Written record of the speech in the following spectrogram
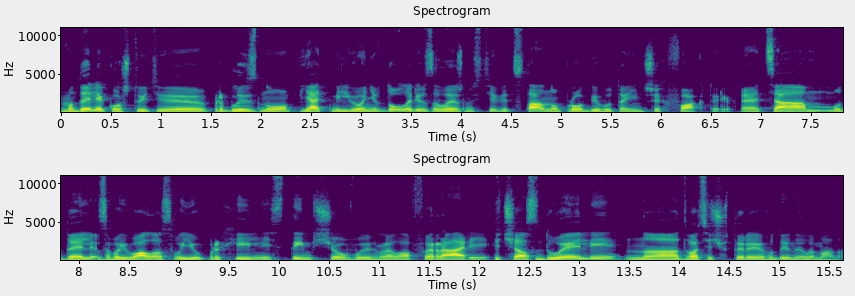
моделі коштують е, приблизно 5 мільйонів доларів в залежності від стану, пробігу та інших факторів. Е, Ця модель завоювала свою прихильність тим, що виграла Феррарі під час дуелі на 24 години Лемана.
